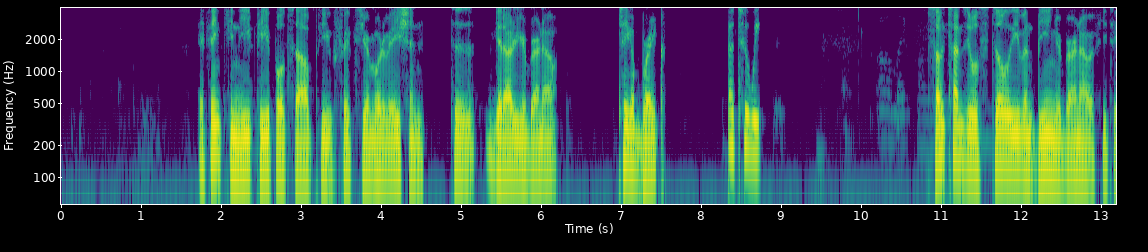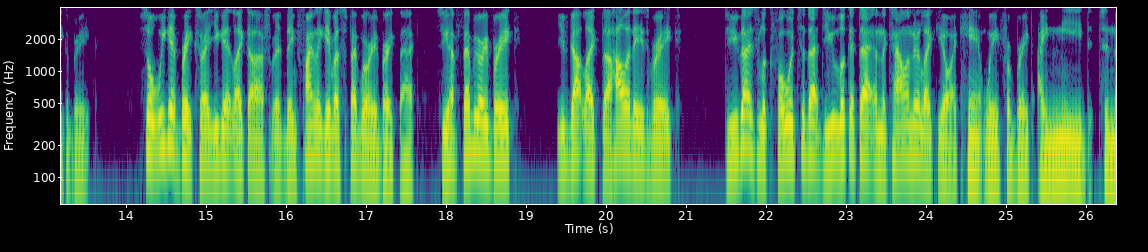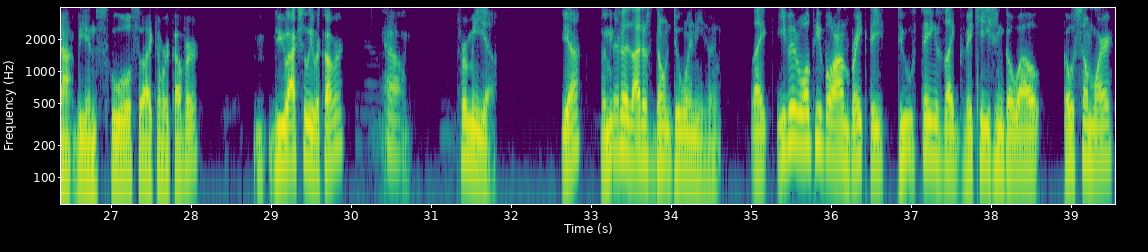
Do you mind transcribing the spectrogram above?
I think you need people to help you fix your motivation to get out of your burnout. take a break. A two week. Sometimes you'll still even be in your burnout if you take a break. So we get breaks, right? You get like uh they finally gave us February break back. So you have February break, you've got like the holidays break. Do you guys look forward to that? Do you look at that in the calendar like, yo, I can't wait for break. I need to not be in school so I can recover? Do you actually recover? Oh. For me, yeah. Yeah? Let me because I just don't do anything. Like even while people are on break, they do things like vacation, go out, go somewhere.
